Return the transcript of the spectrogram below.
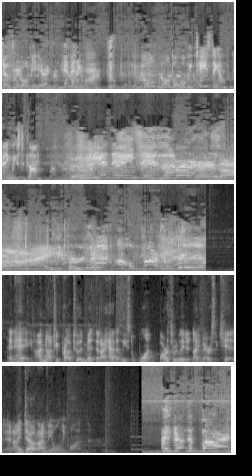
guess we won't be hearing from him anymore. No, no, but we'll be tasting him for many weeks to come. Who do you think's in the burgers? I heard that. Oh, Bart! And hey, I'm not too proud to admit that I had at least one Barth related nightmare as a kid, and I doubt I'm the only one. I dropped the bar.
